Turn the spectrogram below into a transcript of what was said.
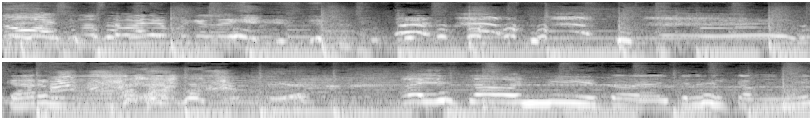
No, eso no se vale porque le dije. Karma. Ay, está bonito. Ahí tienes el caminito.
